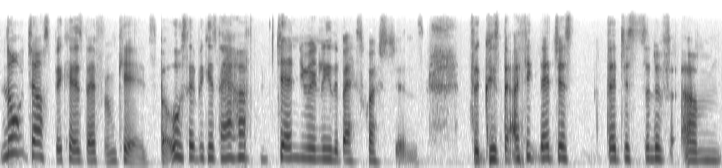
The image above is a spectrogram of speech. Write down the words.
Not just because they're from kids, but also because they have genuinely the best questions. Because I think they're just they're just sort of um,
